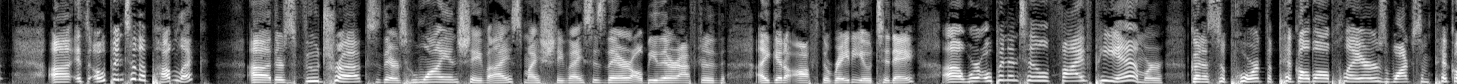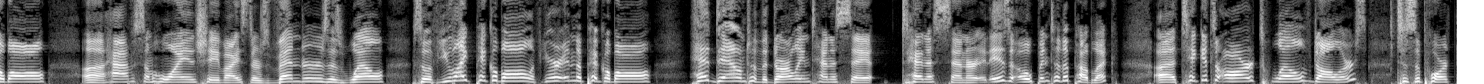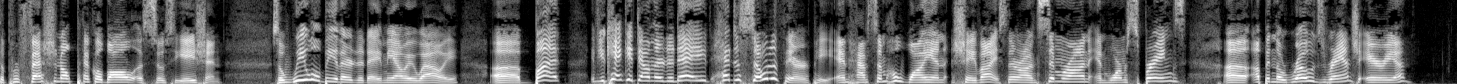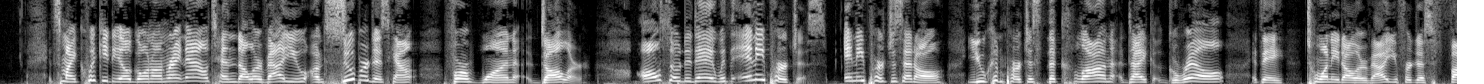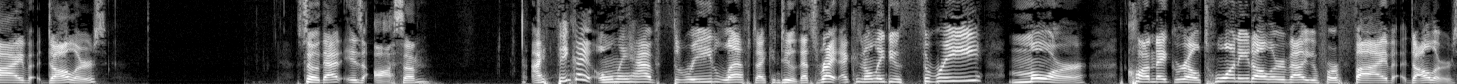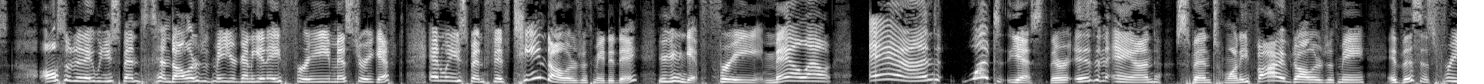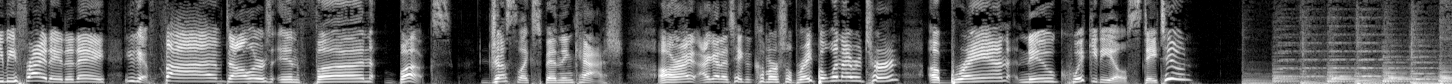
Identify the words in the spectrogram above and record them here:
Uh, it's open to the public. Uh, there's food trucks. There's Hawaiian Shave Ice. My Shave Ice is there. I'll be there after the, I get off the radio today. Uh, we're open until 5 p.m. We're going to support the pickleball players, watch some pickleball, uh, have some Hawaiian Shave Ice. There's vendors as well. So if you like pickleball, if you're into pickleball, head down to the Darling Tennis Sa- Tennis Center. It is open to the public. Uh, tickets are $12 to support the Professional Pickleball Association. So we will be there today, meowie wowie. Uh, but if you can't get down there today, head to Soda Therapy and have some Hawaiian Shave Ice. They're on Cimarron and Warm Springs, uh, up in the Rhodes Ranch area. It's my quickie deal going on right now, $10 value on super discount for $1. Also today, with any purchase, any purchase at all, you can purchase the Klondike Grill. It's a $20 value for just $5. So that is awesome. I think I only have three left I can do. That's right. I can only do three more Klondike Grill $20 value for $5. Also, today, when you spend $10 with me, you're going to get a free mystery gift. And when you spend $15 with me today, you're going to get free mail out and what? Yes, there is an and. Spend $25 with me. If this is Freebie Friday today, you get $5 in fun bucks, just like spending cash. All right, I got to take a commercial break, but when I return, a brand new quickie deal. Stay tuned.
